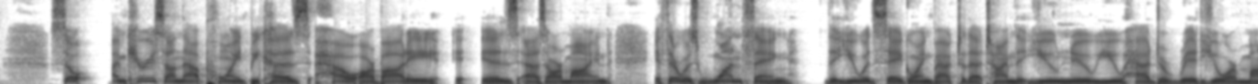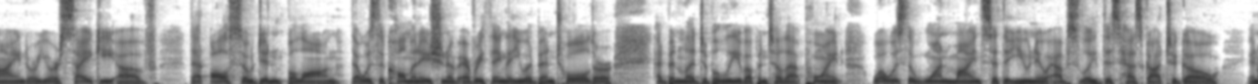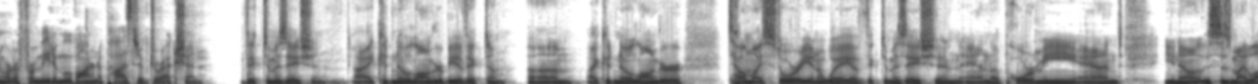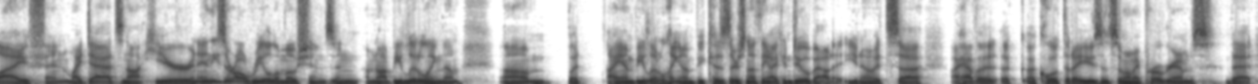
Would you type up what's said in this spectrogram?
So I'm curious on that point because how our body is as our mind. If there was one thing that you would say going back to that time that you knew you had to rid your mind or your psyche of that also didn't belong, that was the culmination of everything that you had been told or had been led to believe up until that point, what was the one mindset that you knew absolutely this has got to go in order for me to move on in a positive direction? Victimization. I could no longer be a victim. Um, I could no longer tell my story in a way of victimization and a poor me and you know this is my life and my dad's not here. And, and these are all real emotions and I'm not belittling them. Um, but I am belittling them because there's nothing I can do about it. You know it's uh, I have a, a, a quote that I use in some of my programs that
